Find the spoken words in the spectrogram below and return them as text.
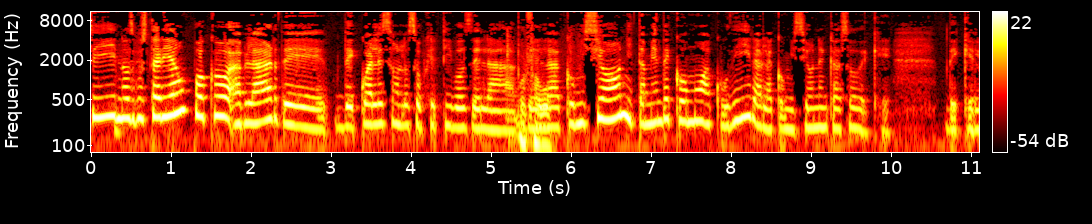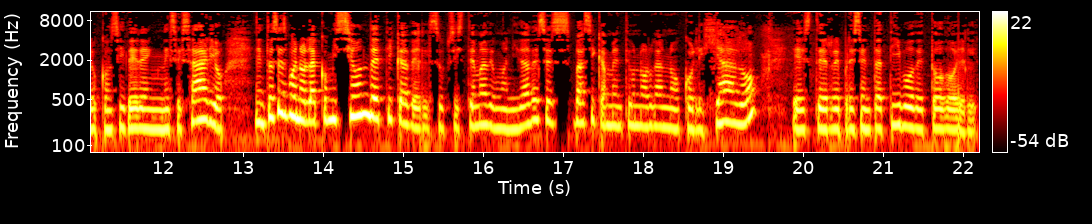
Sí, nos gustaría un poco hablar de, de cuáles son los objetivos de la, Por de favor. la comisión y también de cómo acudir a la comisión en caso de que de que lo consideren necesario. Entonces, bueno, la Comisión de Ética del Subsistema de Humanidades es básicamente un órgano colegiado, este representativo de todo el,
